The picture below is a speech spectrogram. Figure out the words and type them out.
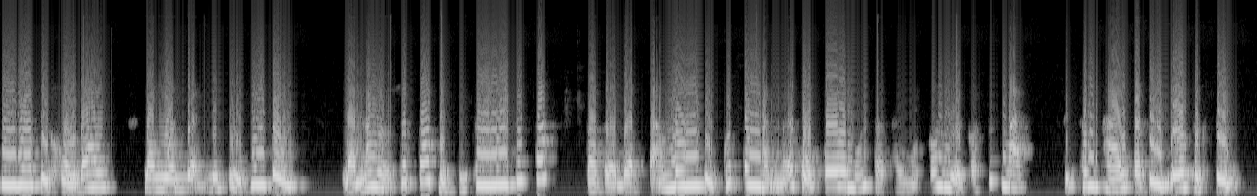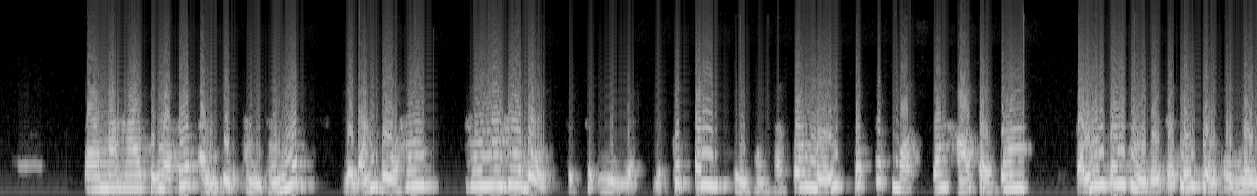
sinh ra từ khổ đau là nguồn điện đến từ thương tổn, là năng lượng xuất phát từ trí thông minh xuất sắc và vẻ đẹp tạo nên từ quyết tâm mạnh mẽ của cô muốn trở thành một con người có sức mạnh, sự thông thái và tình yêu thực sự. Ma hai chính là phép ẩn dụ thẳng thắn nhất để đám bồ hai hai hai hai bổ thực sự nhìn nhận được quyết tâm, hình thành thói quen mới, bất chấp mọi gian khó xảy ra. Và luôn chân thành với các đối tượng của mình,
